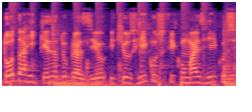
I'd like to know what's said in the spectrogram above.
toda a riqueza do Brasil e que os ricos ficam mais ricos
